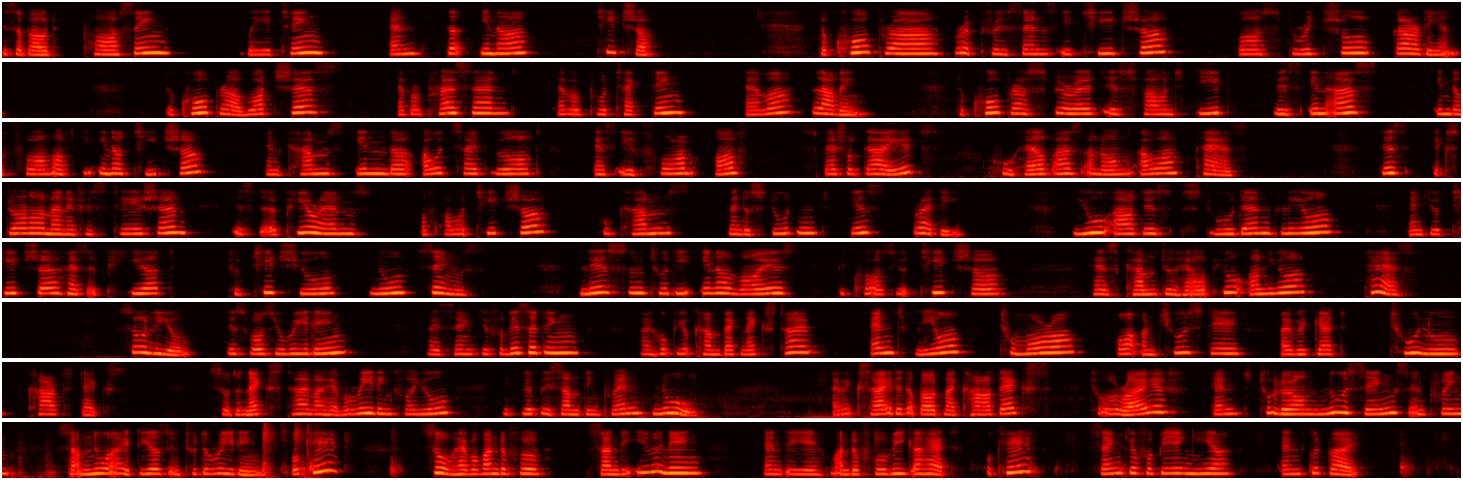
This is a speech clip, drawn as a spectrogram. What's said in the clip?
is about pausing, waiting, and the inner teacher. The cobra represents a teacher or spiritual guardian. The cobra watches, ever present, ever protecting, ever loving. The cobra spirit is found deep within us in the form of the inner teacher and comes in the outside world as a form of special guides who help us along our path. This external manifestation is the appearance of our teacher who comes when the student is ready. You are this student, Leo, and your teacher has appeared to teach you new things. Listen to the inner voice because your teacher has come to help you on your path. So, Leo, this was your reading. I thank you for listening. I hope you come back next time. And Leo, tomorrow or on Tuesday, I will get two new card decks. So the next time I have a reading for you, it will be something brand new. I'm excited about my card decks to arrive and to learn new things and bring some new ideas into the reading. Okay? So have a wonderful Sunday evening and a wonderful week ahead. Okay? Thank you for being here and goodbye.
